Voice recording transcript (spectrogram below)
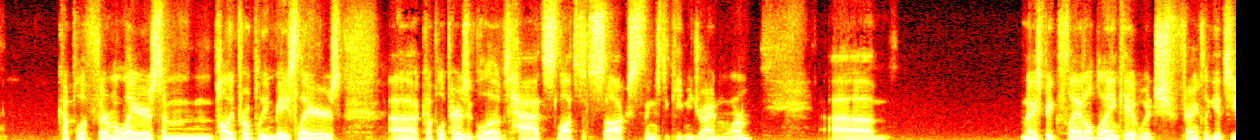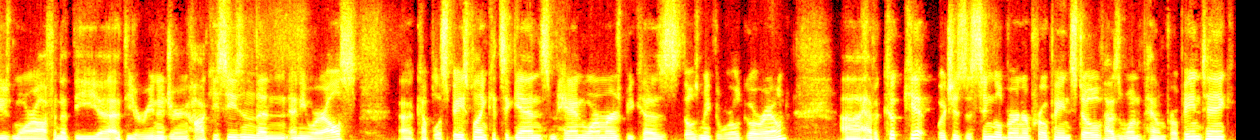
a couple of thermal layers, some polypropylene base layers, uh, a couple of pairs of gloves, hats, lots of socks, things to keep me dry and warm. Um, nice big flannel blanket, which frankly gets used more often at the uh, at the arena during hockey season than anywhere else. A couple of space blankets again, some hand warmers because those make the world go around. Uh, I have a cook kit, which is a single burner propane stove, has a one pound propane tank.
